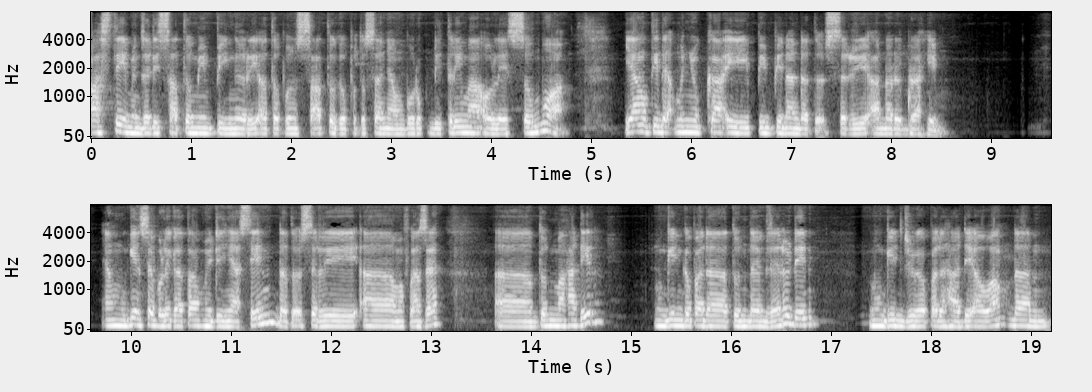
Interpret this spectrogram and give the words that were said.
pasti menjadi satu mimpi ngeri ataupun satu keputusan yang buruk diterima oleh semua yang tidak menyukai pimpinan Datuk Seri Anwar Ibrahim. Yang mungkin saya boleh kata Muhyiddin Yassin, Datuk Seri, uh, maafkan saya, uh, Tun Mahathir, mungkin kepada Tun Daim Zainuddin, mungkin juga pada Hadi Awang dan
